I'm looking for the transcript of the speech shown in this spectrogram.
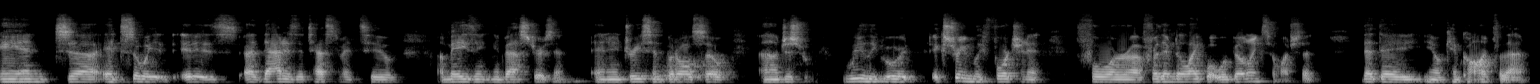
and uh, and so it, it is uh, that is a testament to amazing investors and and Andreessen, but also uh, just really we're extremely fortunate for uh, for them to like what we're building so much that that they you know came calling for that.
